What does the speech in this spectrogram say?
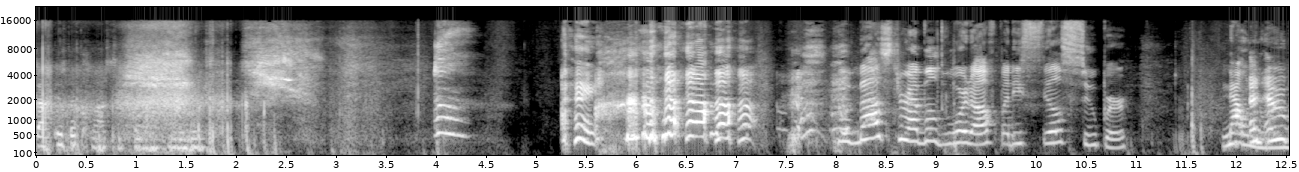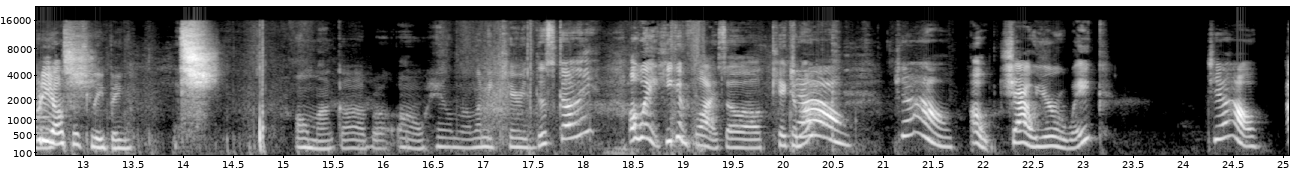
back at the classic Sonic meeting. the Master Emerald ward off, but he's still super. Now And everybody normal. else is sleeping. Oh my god, bro. Oh hell no. Let me carry this guy. Oh wait, he can fly, so I'll kick him out. Ciao! Ciao! Oh, Chao, you're awake? Ciao!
